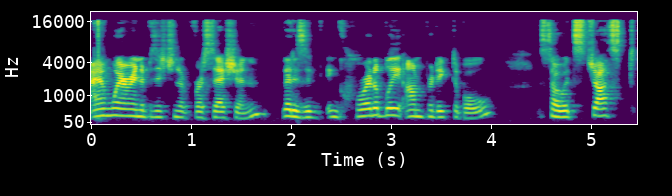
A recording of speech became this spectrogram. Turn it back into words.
and we're in a position of recession that is incredibly unpredictable. So it's just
